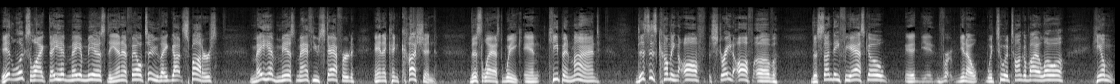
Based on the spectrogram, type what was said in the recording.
it looks like they have may have missed the NFL too. They've got spotters, may have missed Matthew Stafford and a concussion this last week. And keep in mind, this is coming off straight off of the Sunday fiasco. It, it, you know, with Tua Tagovailoa, him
